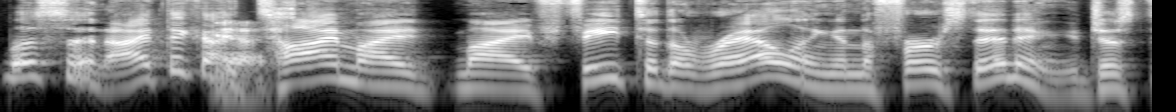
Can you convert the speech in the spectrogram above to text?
Listen, I think I tie my my feet to the railing in the first inning just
